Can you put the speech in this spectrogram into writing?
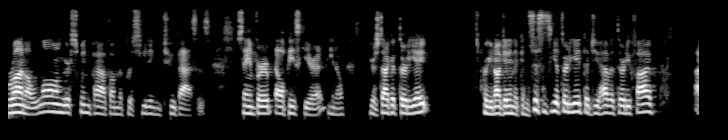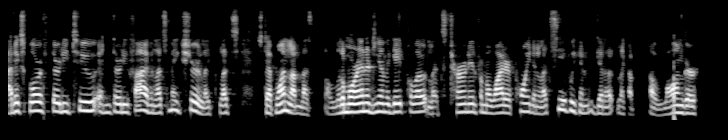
run a longer swing path on the preceding two passes. Same for LP skier. You know, you're stuck at 38, or you're not getting the consistency at 38 that you have at 35. I'd explore 32 and 35, and let's make sure. Like, let's step one, let's a little more energy on the gate pull out. Let's turn in from a wider point, and let's see if we can get a like a, a longer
